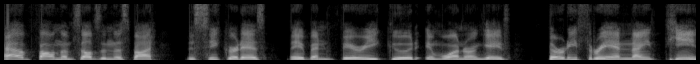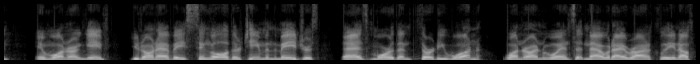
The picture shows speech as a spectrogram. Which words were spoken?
have found themselves in this spot, the secret is they've been very good in one run games 33 and 19 in one run games. You don't have a single other team in the majors that has more than 31 one run wins, and that would ironically enough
